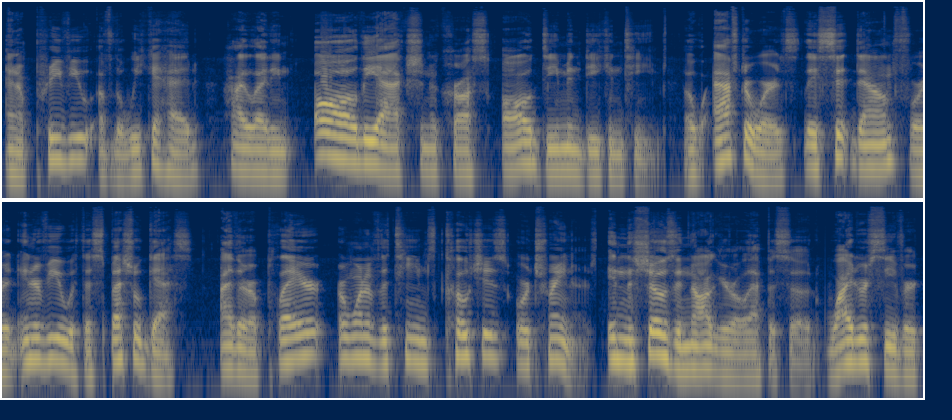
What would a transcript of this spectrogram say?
and a preview of the week ahead, highlighting all the action across all Demon Deacon teams. Oh, Afterwards, they sit down for an interview with a special guest, either a player or one of the team's coaches or trainers. In the show's inaugural episode, wide receiver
